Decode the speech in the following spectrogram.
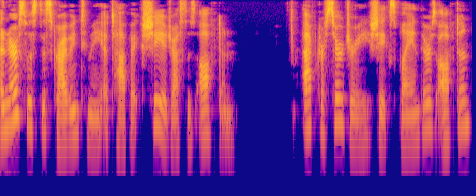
A nurse was describing to me a topic she addresses often. After surgery, she explained, there is often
